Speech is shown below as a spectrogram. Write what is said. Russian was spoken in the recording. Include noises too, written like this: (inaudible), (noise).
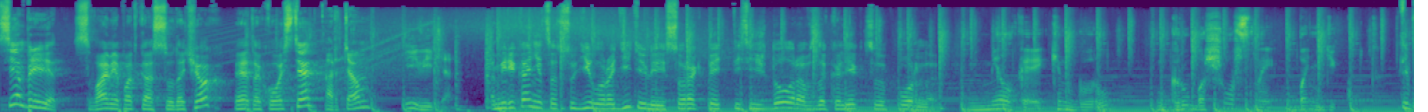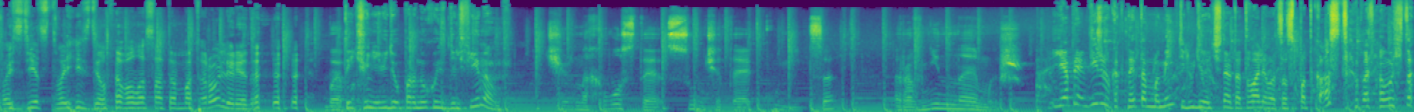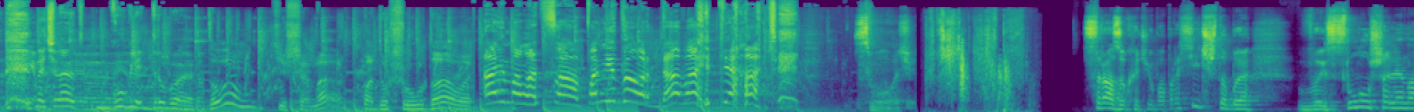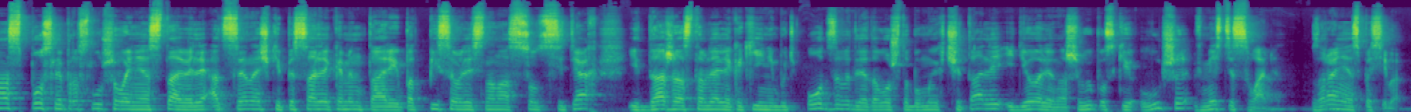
Всем привет! С вами подкаст «Судачок». Это Костя. Артем. И Витя. Американец отсудил у родителей 45 тысяч долларов за коллекцию порно. Мелкое кенгуру, грубошерстный бандикут. Типа с детства ездил на волосатом мотороллере, да? Б. Ты что, не видел порнуху с дельфином? Чернохвостая сумчатая куница, равнинная мышь. Я прям вижу, как на этом моменте люди начинают отваливаться с подкаста, (laughs) потому что начинают гуглить другое. Дом, тишина, по душу удава. Ай, молодца, помидор, давай пять! Сволочь. Сразу хочу попросить, чтобы вы слушали нас, после прослушивания ставили оценочки, писали комментарии, подписывались на нас в соцсетях и даже оставляли какие-нибудь отзывы для того, чтобы мы их читали и делали наши выпуски лучше вместе с вами. Заранее спасибо.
